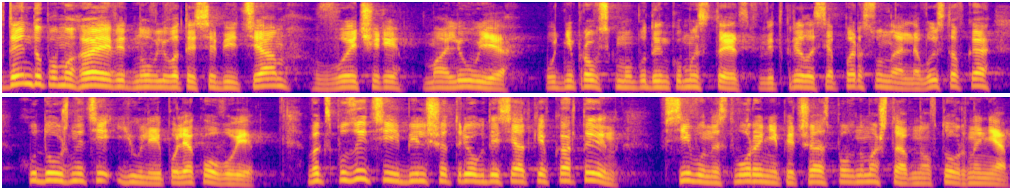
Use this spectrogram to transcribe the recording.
Вдень допомагає відновлюватися бійцям, ввечері малює. У Дніпровському будинку мистецтв відкрилася персональна виставка художниці Юлії Полякової. В експозиції більше трьох десятків картин. Всі вони створені під час повномасштабного вторгнення.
